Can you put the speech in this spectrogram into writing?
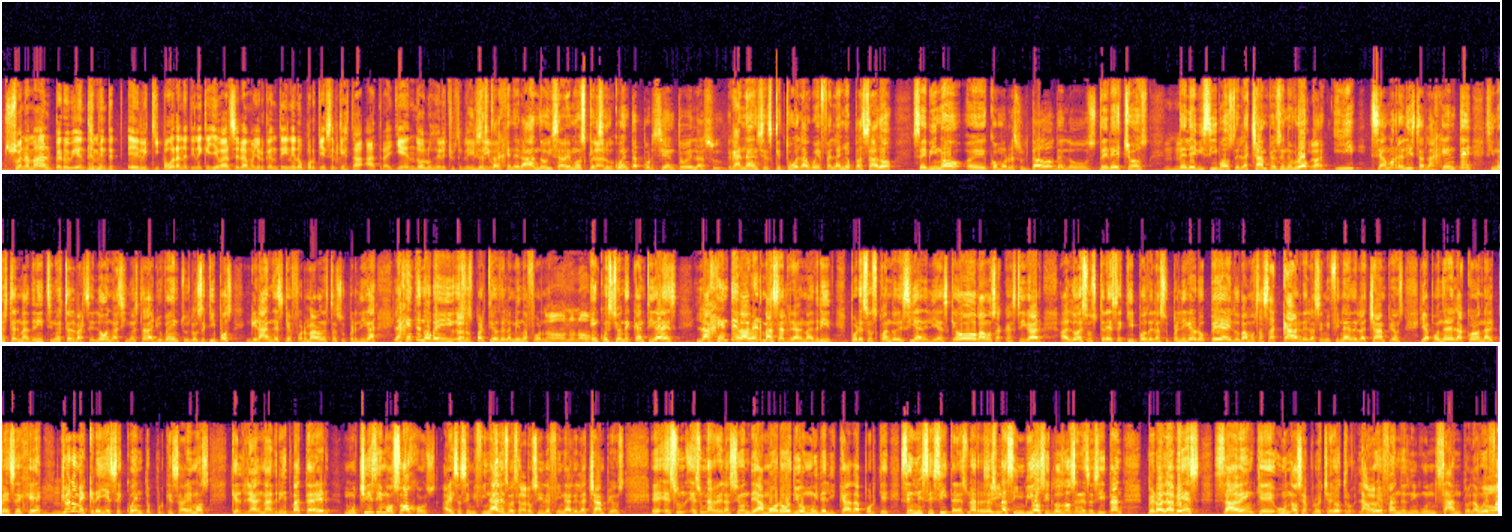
suena mal, pero evidentemente el equipo grande tiene que llevarse la mayor cantidad de dinero porque es el que está atrayendo los derechos televisivos. Y lo está generando. Y sabemos que el 50% de las ganancias que tuvo la UEFA el año pasado se vino eh, como resultado de los derechos televisivos de la Champions en Europa. Y seamos realistas, la gente, si no está el Madrid, si no está el Barcelona, si no está la Juventus, los equipos grandes que formaron esta Superliga, la gente no ve esos partidos de la misma forma. No, no, no. En cuestión de cantidades, la gente va a a ver más al Real Madrid. Por eso es cuando decían, Elías, que oh, vamos a castigar a, esos tres equipos de la Superliga Europea y los vamos a sacar de las semifinales de la Champions y a ponerle la corona al PSG. Yo no me creí ese cuento porque sabemos que el Real Madrid va a traer muchísimos ojos a esas semifinales o a esa posible final de la Champions. Eh, es, un, es una relación de amor-odio muy delicada porque se necesitan, es una, es una simbiosis, los dos se necesitan, pero a la vez saben que uno se aprovecha de otro. La UEFA no es ningún santo, la UEFA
